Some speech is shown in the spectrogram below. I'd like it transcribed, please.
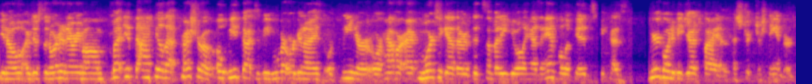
You know, I'm just an ordinary mom. But if I feel that pressure of, oh, we've got to be more organized or cleaner or have our act more together than somebody who only has a handful of kids because we're going to be judged by a, a stricter standard.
